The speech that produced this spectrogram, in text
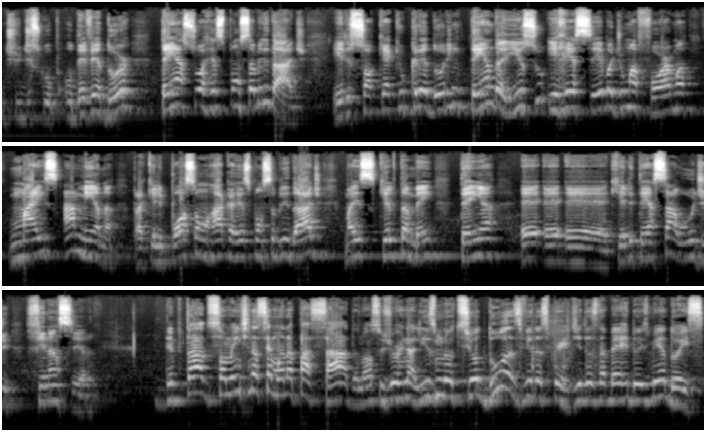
desculpa, o devedor tem a sua responsabilidade. Ele só quer que o credor entenda isso e receba de uma forma mais amena, para que ele possa honrar com a responsabilidade, mas que ele também tenha, é, é, é, que ele tenha saúde financeira. Deputado, somente na semana passada, nosso jornalismo noticiou duas vidas perdidas na BR-262,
